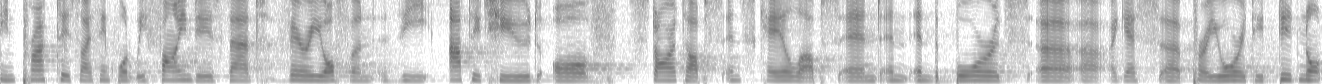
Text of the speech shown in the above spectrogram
in practice, I think what we find is that very often the attitude of startups and scale ups and, and, and the board's, uh, uh, I guess, uh, priority did not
